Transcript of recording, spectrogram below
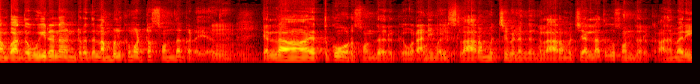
நம்ம அந்த உயிரினன்றது நம்மளுக்கு மட்டும் சொந்தம் கிடையாது. எல்லா இடத்துக்கும் ஒரு சொந்தம் இருக்குது ஒரு அனிமல்ஸில் ஆரம்பித்து விலங்குகள் ஆரம்பித்து எல்லாத்துக்கும் சொந்தம் இருக்குது அது மாதிரி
